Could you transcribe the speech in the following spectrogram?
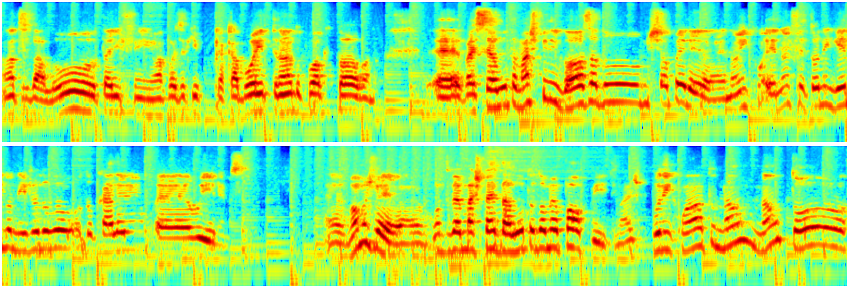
antes da luta, enfim, uma coisa que, que acabou entrando pro octógono. É, vai ser a luta mais perigosa do Michel Pereira. Né? Não, ele não enfrentou ninguém do nível do, do Kyler é, Williams. É, vamos ver. Quando estiver mais perto da luta, eu dou meu palpite. Mas por enquanto, não, não tô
